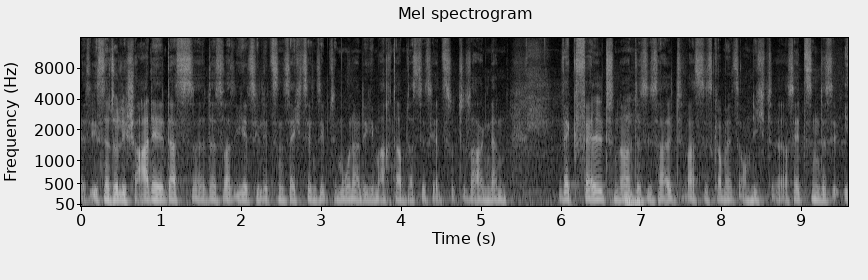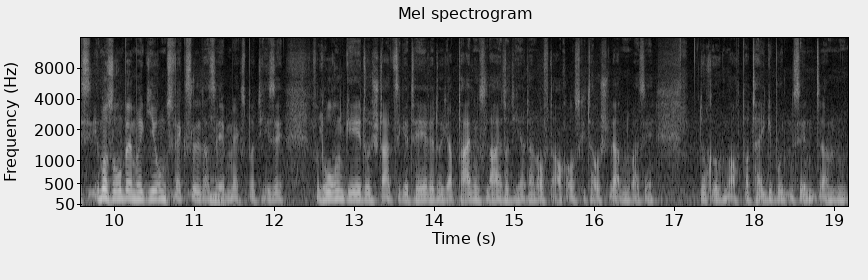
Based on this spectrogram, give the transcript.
es ist natürlich schade, dass äh, das, was ich jetzt die letzten 16, 17 Monate gemacht habe, dass das jetzt sozusagen dann wegfällt. Ne? Mhm. Das ist halt was, das kann man jetzt auch nicht äh, ersetzen. Das ist immer so beim Regierungswechsel, dass mhm. eben Expertise verloren geht durch Staatssekretäre, durch Abteilungsleiter, die ja dann oft auch ausgetauscht werden, weil sie doch irgendwo auch parteigebunden sind. Ähm,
